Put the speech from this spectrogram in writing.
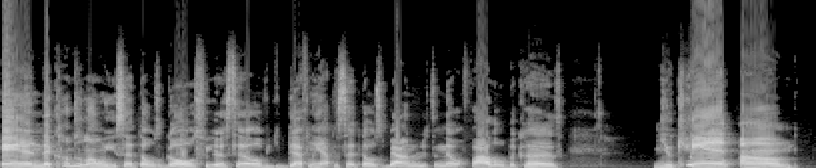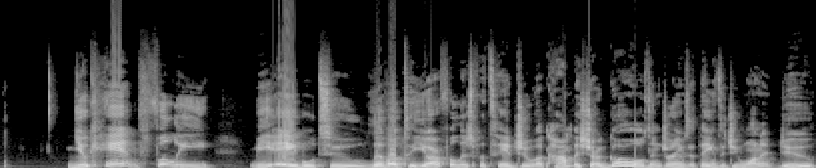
and that comes along when you set those goals for yourself you definitely have to set those boundaries and they'll follow because you can't um you can't fully be able to live up to your fullest potential, accomplish your goals and dreams and things that you want to do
